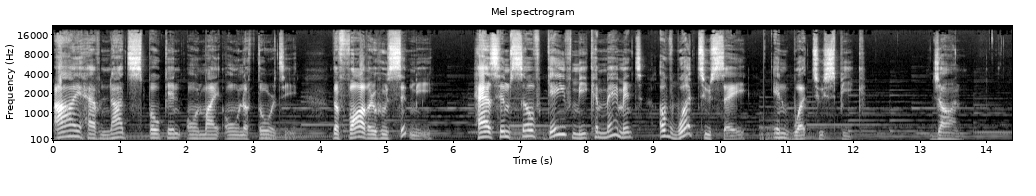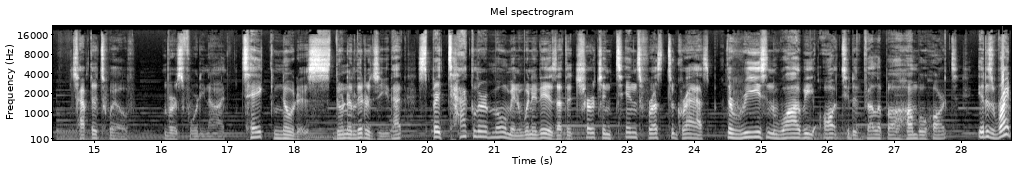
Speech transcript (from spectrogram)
I have not spoken on my own authority. The Father who sent me has himself gave me commandment of what to say and what to speak. John chapter 12 verse 49. Take notice during the liturgy that spectacular moment when it is that the church intends for us to grasp the reason why we ought to develop a humble heart. It is right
